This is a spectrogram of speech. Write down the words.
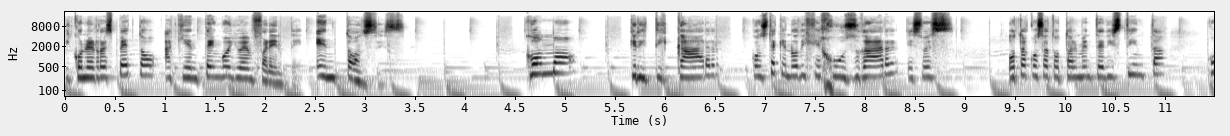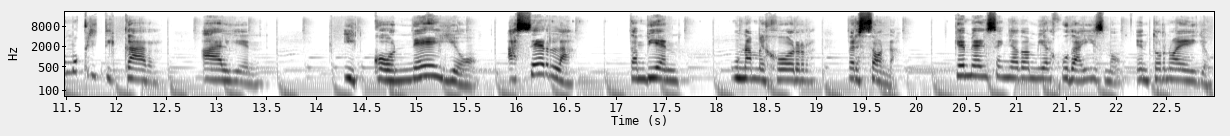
y con el respeto a quien tengo yo enfrente. Entonces, ¿cómo criticar? Conste que no dije juzgar, eso es otra cosa totalmente distinta. ¿Cómo criticar a alguien y con ello hacerla también una mejor persona? ¿Qué me ha enseñado a mí el judaísmo en torno a ello?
